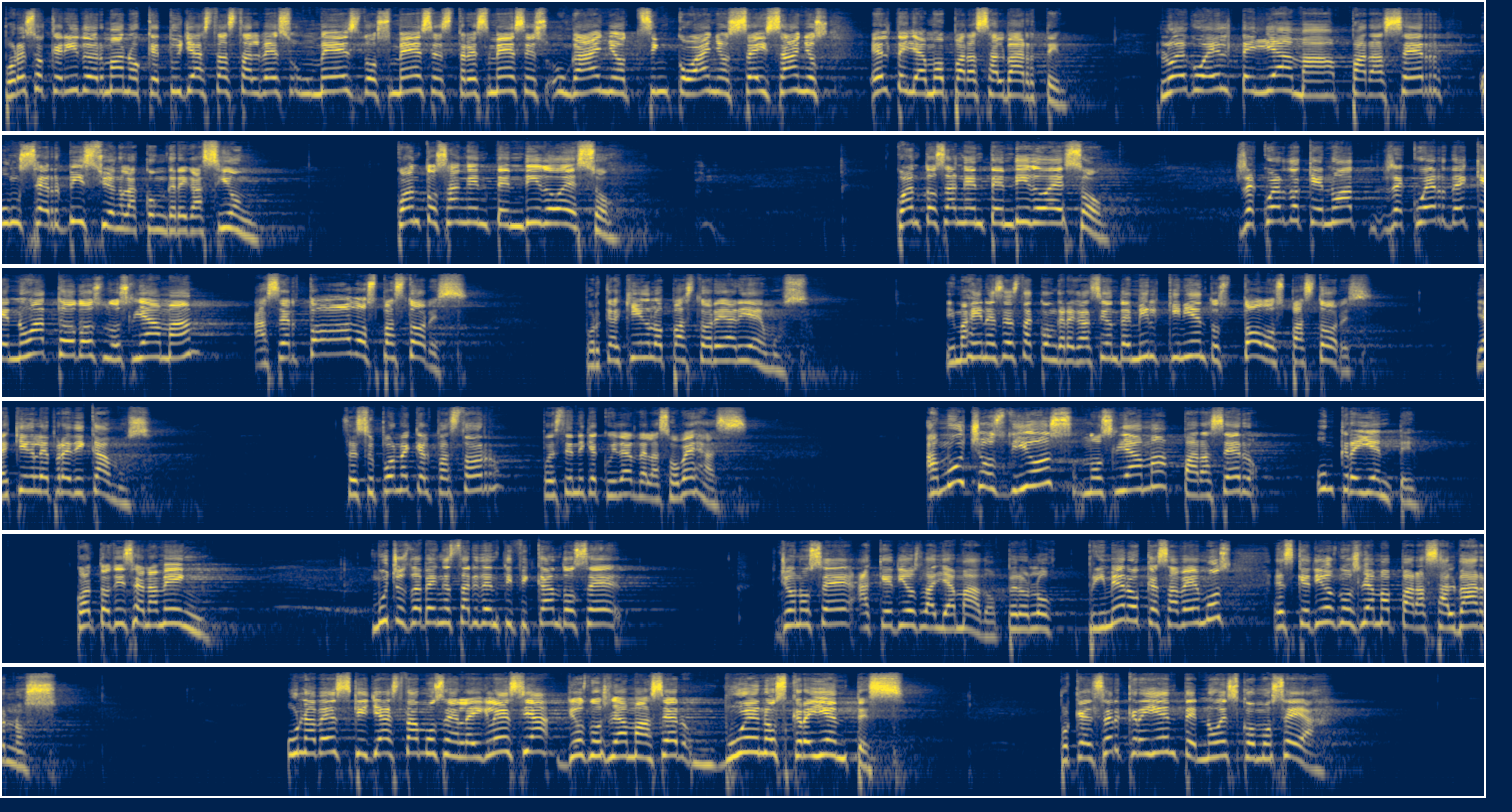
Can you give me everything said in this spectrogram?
Por eso, querido hermano, que tú ya estás tal vez un mes, dos meses, tres meses, un año, cinco años, seis años, Él te llamó para salvarte. Luego Él te llama para hacer un servicio en la congregación. ¿Cuántos han entendido eso? ¿Cuántos han entendido eso? Recuerdo que no, recuerde que no a todos nos llama a ser todos pastores, porque a quién lo pastorearíamos. Imagínense esta congregación de 1500, todos pastores. ¿Y a quién le predicamos? Se supone que el pastor pues tiene que cuidar de las ovejas. A muchos Dios nos llama para ser un creyente. ¿Cuántos dicen amén? Muchos deben estar identificándose. Yo no sé a qué Dios la ha llamado, pero lo primero que sabemos es que Dios nos llama para salvarnos. Una vez que ya estamos en la iglesia, Dios nos llama a ser buenos creyentes. Porque el ser creyente no es como sea.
